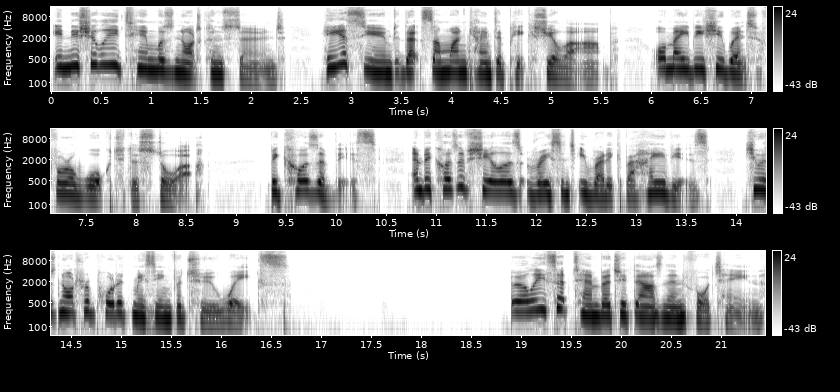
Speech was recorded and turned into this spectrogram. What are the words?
Initially, Tim was not concerned. He assumed that someone came to pick Sheila up, or maybe she went for a walk to the store. Because of this, and because of Sheila's recent erratic behaviours, she was not reported missing for two weeks. Early September 2014,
